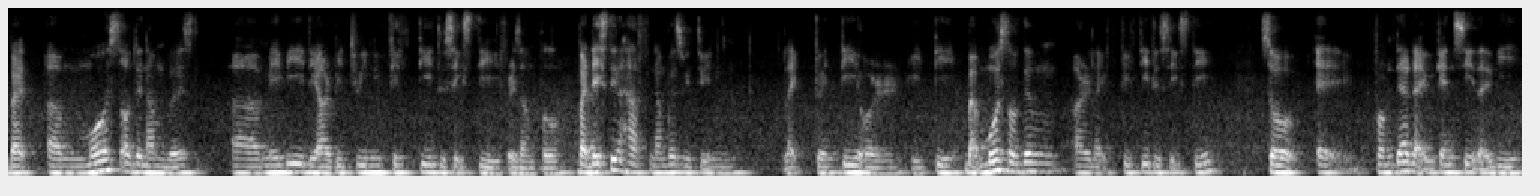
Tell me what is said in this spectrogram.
But um, most of the numbers, uh, maybe they are between fifty to sixty, for example. But they still have numbers between like twenty or eighty. But most of them are like fifty to sixty. So uh, from there, that we can see that the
